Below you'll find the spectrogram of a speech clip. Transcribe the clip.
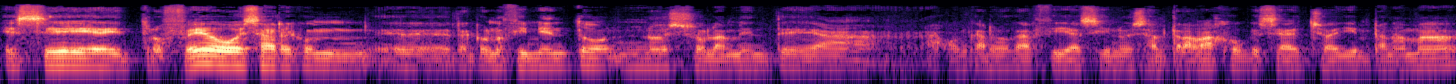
ese trofeo, ese recon eh, reconocimiento no es solamente a, a, Juan Carlos García, sino es al trabajo que se ha hecho allí en Panamá,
